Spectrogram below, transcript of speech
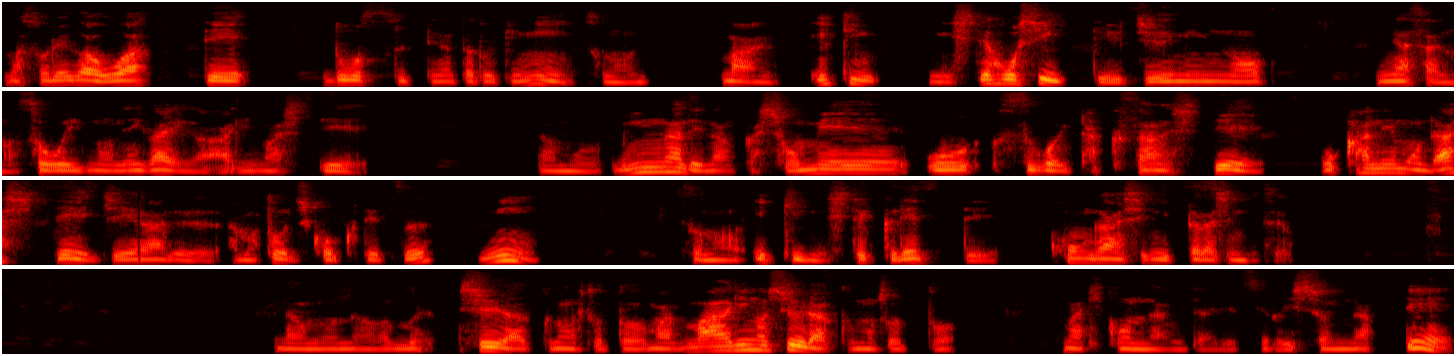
まあそれが終わってどうするってなった時に、その、まあ駅にしてほしいっていう住民の皆さんの総意の願いがありまして、もうみんなでなんか署名をすごいたくさんして、お金も出して JR、あの当時国鉄に、その駅にしてくれって懇願しに行ったらしいんですよ。なもな集落の人と、まあ、周りの集落もちょっと巻き込んだみたいですけど、一緒になって、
